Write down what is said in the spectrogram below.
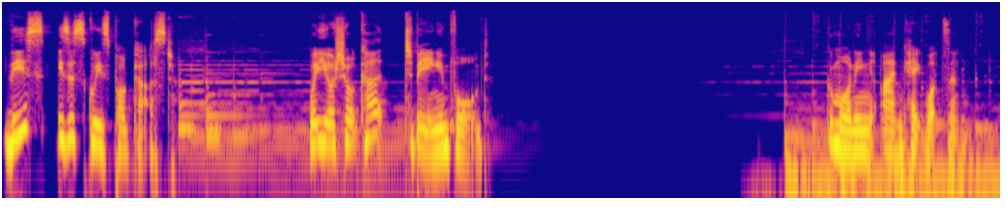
This is a Squiz podcast. We're your shortcut to being informed. Good morning, I'm Kate Watson.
